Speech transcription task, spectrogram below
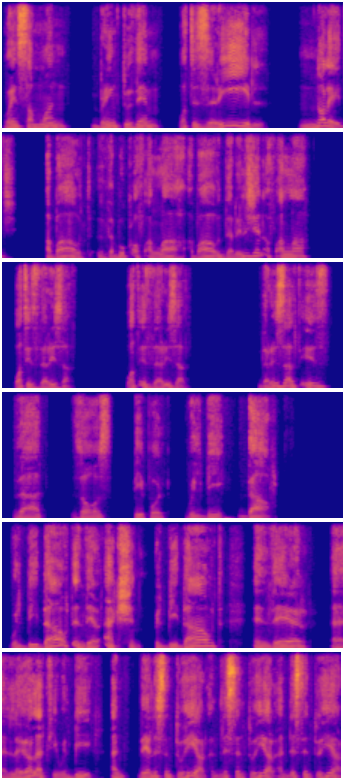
when someone bring to them what is real knowledge about the book of Allah about the religion of Allah what is the result? What is the result? The result is that those people will be doubt will be doubt in their action will be doubt in their uh, loyalty will be and they listen to here and listen to here and listen to here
